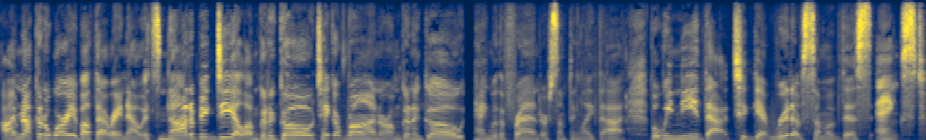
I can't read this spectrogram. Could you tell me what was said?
I'm not going to worry about that right now. It's not a big deal. I'm going to go take a run or I'm going to go hang with a friend or something like that. But we need that to get rid of some of this angst.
